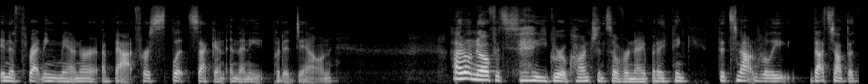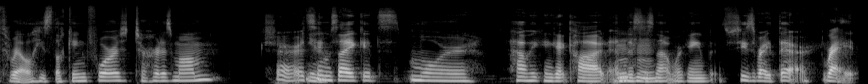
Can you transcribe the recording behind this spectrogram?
in a threatening manner a bat for a split second and then he put it down. I don't know if it's he grew a conscience overnight, but I think that's not really that's not the thrill he's looking for to hurt his mom. Sure. It you seems know. like it's more how he can get caught and mm-hmm. this is mm-hmm. not working but she's right there right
